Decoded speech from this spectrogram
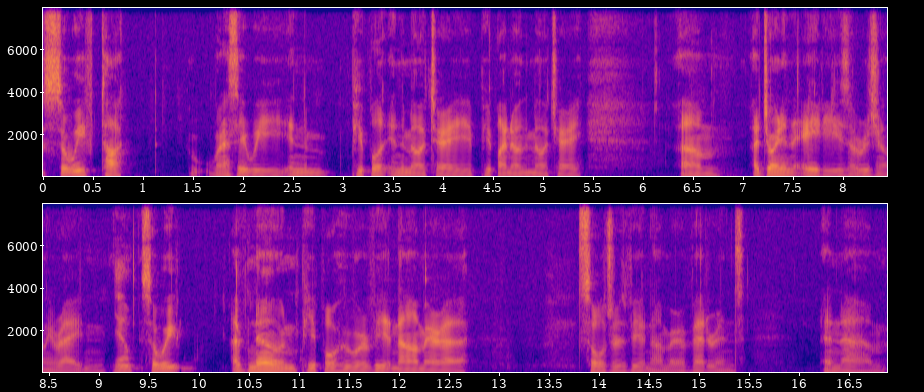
So we've talked. When I say we, in the people in the military, people I know in the military. Um, I joined in the '80s originally, right? And Yeah. so we, I've known people who were Vietnam era soldiers, Vietnam era veterans, and um,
